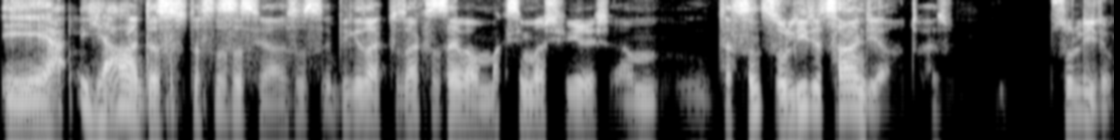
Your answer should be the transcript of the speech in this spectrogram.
Ja, ja, das, das ist es ja. Es ist, wie gesagt, du sagst es selber, maximal schwierig. Ähm, das sind solide Zahlen, die er hat. Also solide.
